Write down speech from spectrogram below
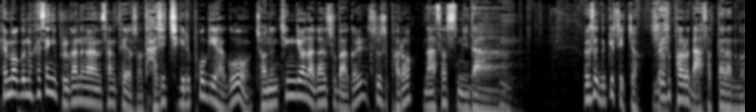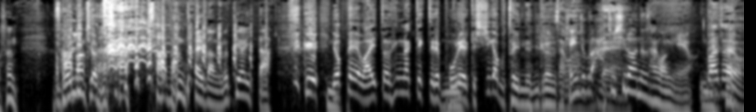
해먹은 회생이 불가능한 상태여서 다시 치기를 포기하고 저는 튕겨나간 수박을 수습하러 나섰습니다. 음. 여기서 느낄 수 있죠. 네. 수습하러 나섰다라는 것은 멀리 사방. 사방팔방으로 튀어 있다. 그 옆에 와 있던 행락객들의 볼에 이렇게 씨가 붙어 있는 그런 상황. 음. 개인적으로 아주 네. 싫어하는 상황이에요. 네. 맞아요.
